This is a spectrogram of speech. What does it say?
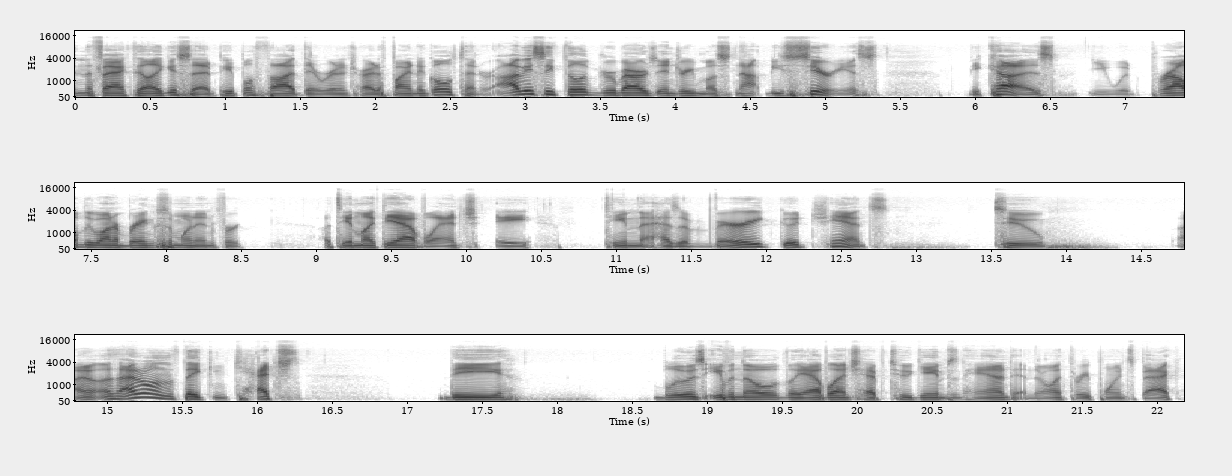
in the fact that, like I said, people thought they were going to try to find a goaltender. Obviously, Philipp Grubauer's injury must not be serious because you would probably want to bring someone in for a team like the Avalanche, a team that has a very good chance to. I don't. I don't know if they can catch the Blues, even though the Avalanche have two games in hand and they're only three points back.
